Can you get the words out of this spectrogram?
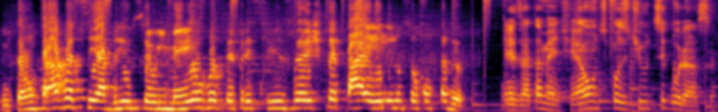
Então, para você abrir o seu e-mail, você precisa espetar ele no seu computador. Exatamente, é um dispositivo de segurança.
